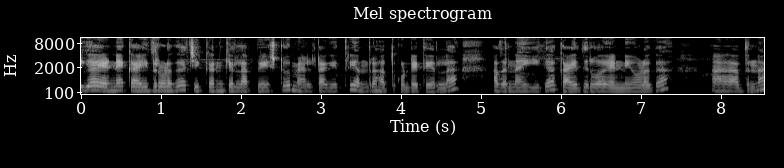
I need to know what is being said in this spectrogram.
ಈಗ ಎಣ್ಣೆ ಕಾಯ್ದ್ರೊಳಗೆ ಚಿಕನ್ಗೆಲ್ಲ ಪೇಸ್ಟು ಮೆಲ್ಟ್ ಆಗೈತೆ ರೀ ಅಂದ್ರೆ ಹತ್ಕೊಂಡೈತಿ ಎಲ್ಲ. ಅದನ್ನು ಈಗ ಕಾಯ್ದಿರೋ ಎಣ್ಣೆಯೊಳಗೆ ಅದನ್ನು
